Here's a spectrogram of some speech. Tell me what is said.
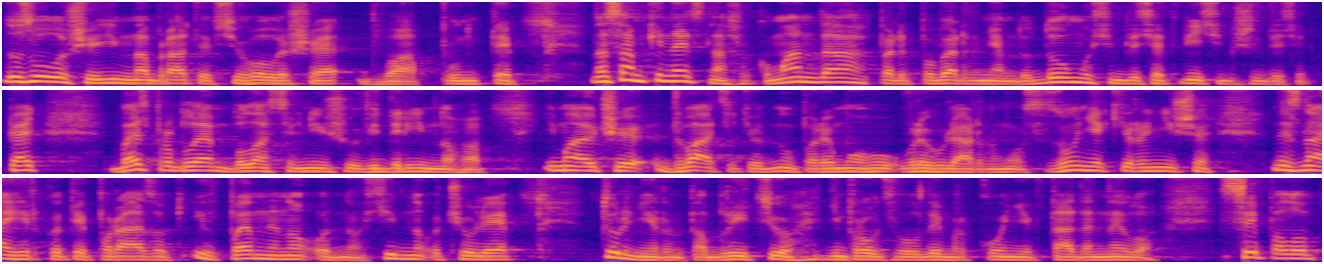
дозволивши їм набрати всього лише два пункти. На сам кінець наша команда перед поверненням додому 78-65 без проблем була сильнішою від рівного і маючи 21 перемогу в регулярному сезоні, як і раніше, не знає гіркоти поразок і впевнено одноосібно очолює турнірну таблицю. Дніпровець Володимир Конів та Данило Сипало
